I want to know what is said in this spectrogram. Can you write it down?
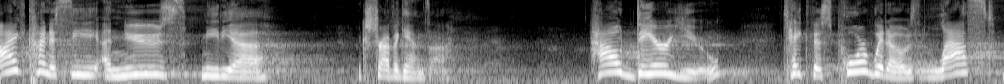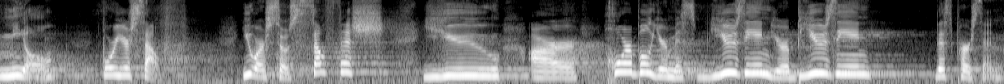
I kind of see a news media extravaganza. How dare you take this poor widow's last meal for yourself? You are so selfish. You are horrible. You're misusing, you're abusing this person.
